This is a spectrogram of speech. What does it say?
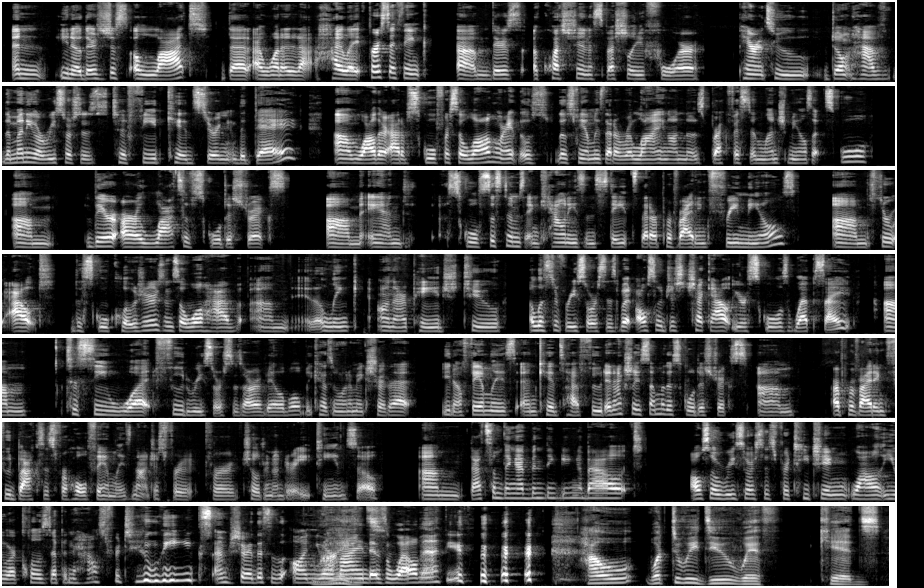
and you know, there's just a lot that I wanted to highlight. First, I think um, there's a question, especially for parents who don't have the money or resources to feed kids during the day um, while they're out of school for so long, right? Those those families that are relying on those breakfast and lunch meals at school. Um, there are lots of school districts um, and school systems and counties and states that are providing free meals um, throughout the school closures, and so we'll have um, a link on our page to a list of resources, but also just check out your school's website. Um, to see what food resources are available because we want to make sure that you know families and kids have food. And actually some of the school districts um, are providing food boxes for whole families not just for for children under 18 so um, that's something i've been thinking about also resources for teaching while you are closed up in the house for two weeks i'm sure this is on your right. mind as well matthew how what do we do with kids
